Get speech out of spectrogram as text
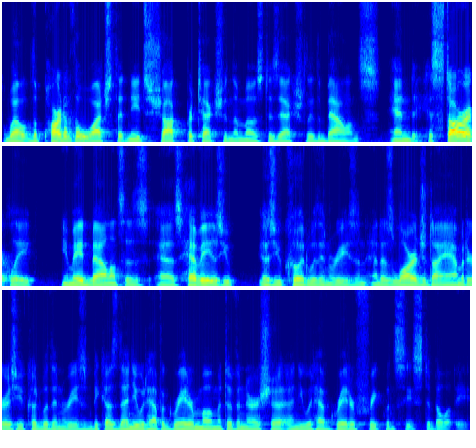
Well, the part of the watch that needs shock protection the most is actually the balance. And historically, you made balances as heavy as you as you could within reason and as large a diameter as you could within reason because then you would have a greater moment of inertia and you would have greater frequency stability.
